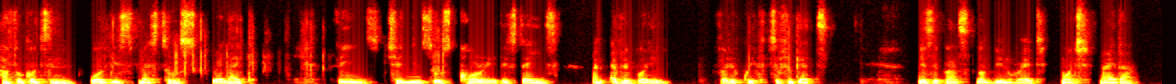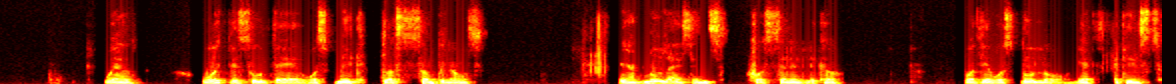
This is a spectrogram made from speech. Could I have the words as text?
have forgotten what these Maestros were like. Things changing so scurry these days, and everybody very quick to forget. Newspapers not being read much neither. Well, what they sold there was Mik plus something else. They had no license for selling liquor, but there was no law yet against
